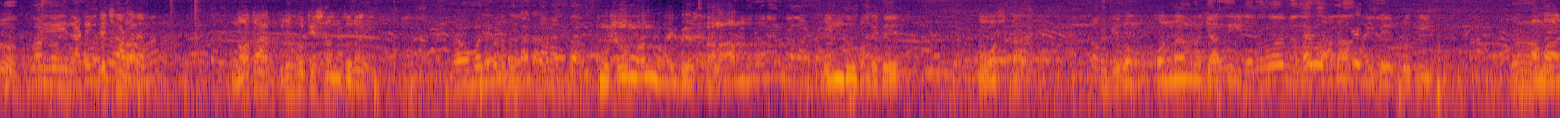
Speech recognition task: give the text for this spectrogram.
রোগ এছাড়াও নটা গ্রহকে শান্ত রাখে। মুসলমান ভাইদের সালাম হিন্দু ভাইদের নমস্কার এবং অন্যান্য জাতির দাদা ভাইদের প্রতি আমার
